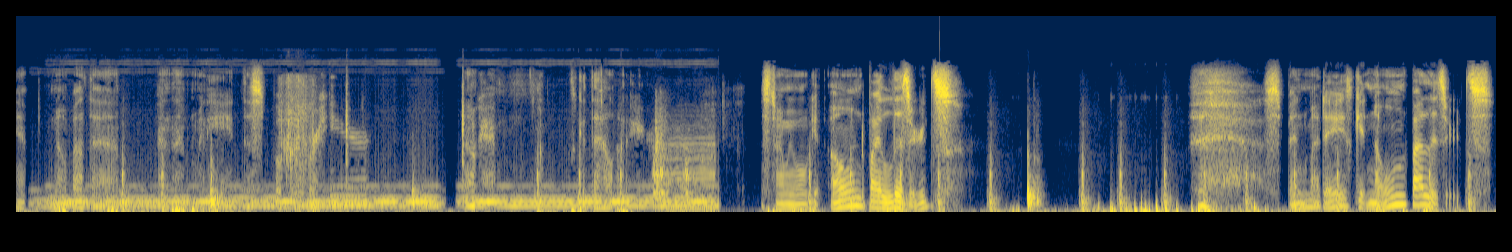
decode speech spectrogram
Yep, know about that. And then we need this book over here. Okay, let's get the hell out of here. This time we won't get owned by lizards. Spend my days getting owned by lizards.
